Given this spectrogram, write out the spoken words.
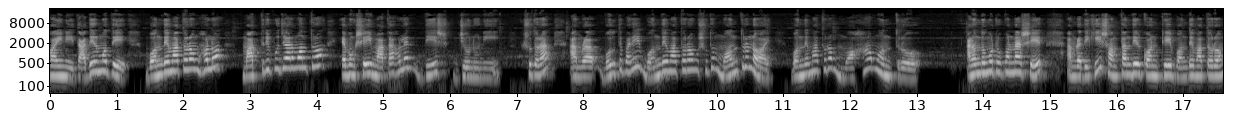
হয়নি। তাদের মতে, বন্দে মাতরম হলো মাতৃপূজার মন্ত্র এবং সেই মাতা হলেন দেশ জননী। সুতরাং আমরা বলতে পারি, বন্দে মাতরম শুধু মন্ত্র নয়, বন্দে মাতরম মহামন্ত্র। আনন্দমঠ উপন্যাসের আমরা দেখি, সন্তানদের কণ্ঠে বন্দে মাতরম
